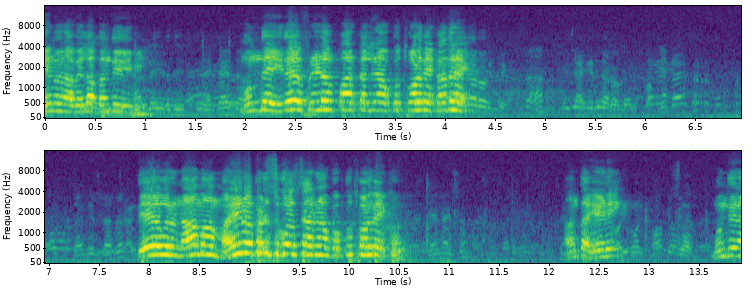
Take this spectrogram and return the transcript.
ಏನು ನಾವೆಲ್ಲ ಬಂದಿದ್ದೀವಿ? ಮುಂದೆ ಇದೇ ಫ್ರೀಡಂ ಪಾರ್ಕ್ ಅಲ್ಲಿ ನಾವು ಕುತ್ಕೊಳ್ಬೇಕಂದ್ರೆ ದೇವರ ನಾಮ ಮಹಿಮೆ ಪಡಿಸಿಕೊಳ್ತಾರೆ ನಾವು ಕುತ್ಕೊಳ್ಬೇಕು. ಅಂತ ಹೇಳಿ ಮುಂದಿನ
